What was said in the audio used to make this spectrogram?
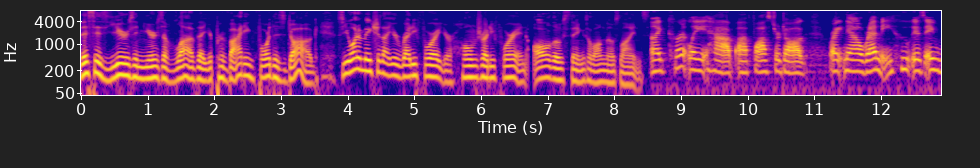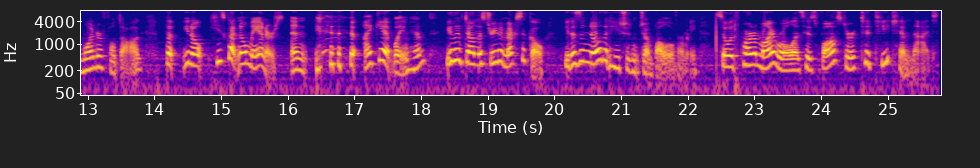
this is years and years of love that you're providing for this dog. So you want to make sure that you're ready for it, your home's ready for it, and all those things along those lines. I currently have a foster dog right now, Remy, who is a wonderful dog, but you know, he's got no manners, and I can't blame him. He lived down the street in Mexico. He doesn't know that he shouldn't jump all over me. So it's part of my role as his foster to teach him that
